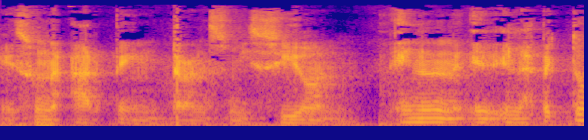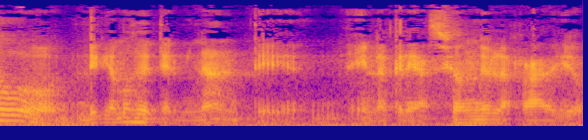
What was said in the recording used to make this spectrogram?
es una arte en transmisión. En el, aspecto, diríamos, determinante en la creación de la radio,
